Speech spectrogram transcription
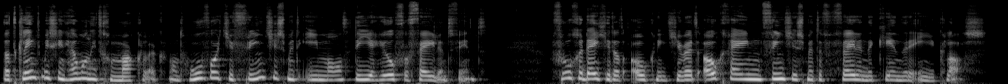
dat klinkt misschien helemaal niet gemakkelijk, want hoe word je vriendjes met iemand die je heel vervelend vindt? Vroeger deed je dat ook niet. Je werd ook geen vriendjes met de vervelende kinderen in je klas.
